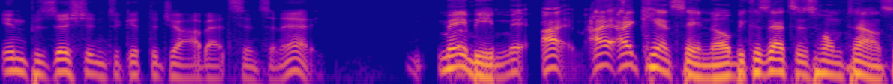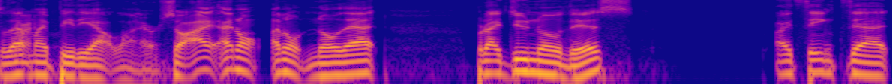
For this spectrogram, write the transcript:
in position to get the job at Cincinnati. Maybe I, I I can't say no because that's his hometown, so that Right. might be the outlier. So I, I don't I don't know that, but I do know this. I think that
